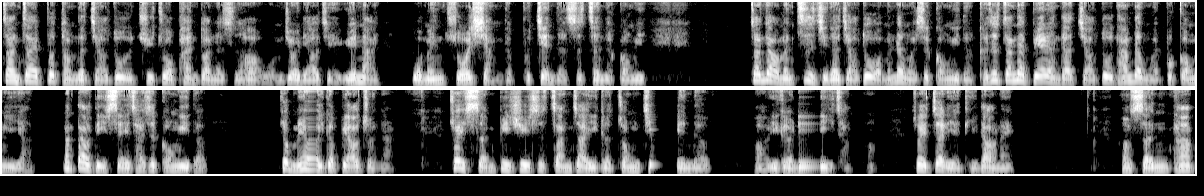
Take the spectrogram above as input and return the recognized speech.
站在不同的角度去做判断的时候，我们就会了解，原来我们所想的不见得是真的公义。站在我们自己的角度，我们认为是公义的，可是站在别人的角度，他认为不公义啊。那到底谁才是公义的？就没有一个标准啊。所以神必须是站在一个中间的啊一个立场啊。所以这里也提到呢，啊神他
